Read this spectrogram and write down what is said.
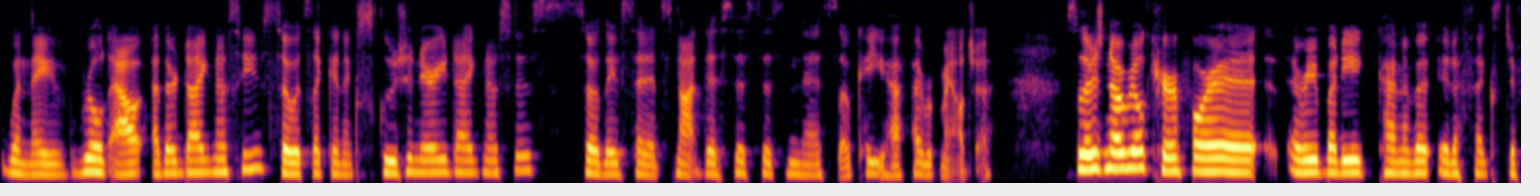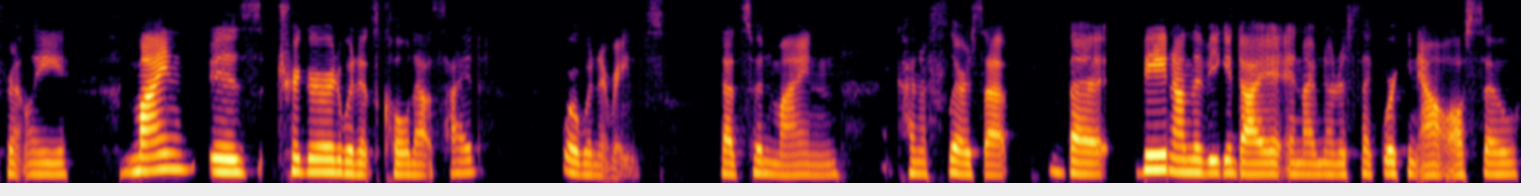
when they've ruled out other diagnoses. So it's like an exclusionary diagnosis. So they've said it's not this, this, this, and this. Okay, you have fibromyalgia. So there's no real cure for it. Everybody kind of it affects differently. Mine is triggered when it's cold outside or when it rains. That's when mine kind of flares up. But being on the vegan diet and I've noticed like working out also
